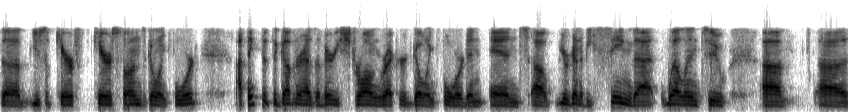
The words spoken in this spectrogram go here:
the use of care, CARES funds going forward. I think that the governor has a very strong record going forward, and and uh, you're going to be seeing that well into uh, uh,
